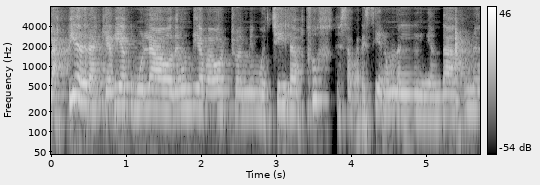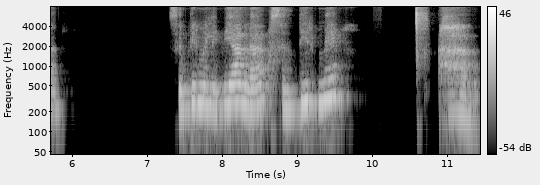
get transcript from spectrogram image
las piedras que había acumulado de un día para otro en mi mochila, desaparecieron, una liviandad, una... Sentirme liviana, sentirme ah,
